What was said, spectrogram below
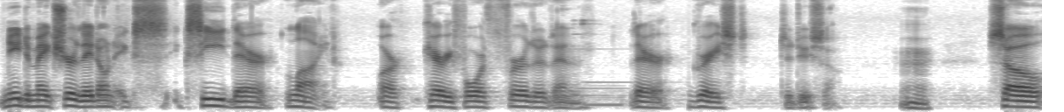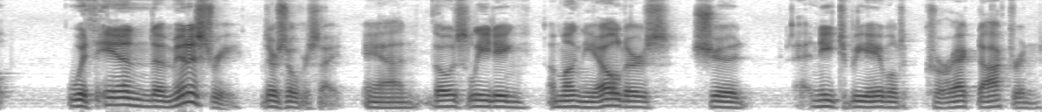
need to make sure they don't ex- exceed their line or carry forth further than they're graced to do so. So, within the ministry, there's oversight, and those leading among the elders should need to be able to correct doctrine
